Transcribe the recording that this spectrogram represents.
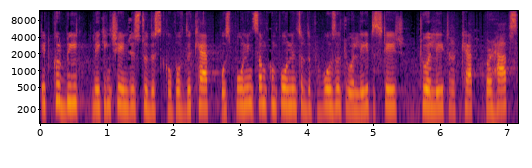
it could be making changes to the scope of the KEP, postponing some components of the proposal to a later stage, to a later KEP perhaps.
